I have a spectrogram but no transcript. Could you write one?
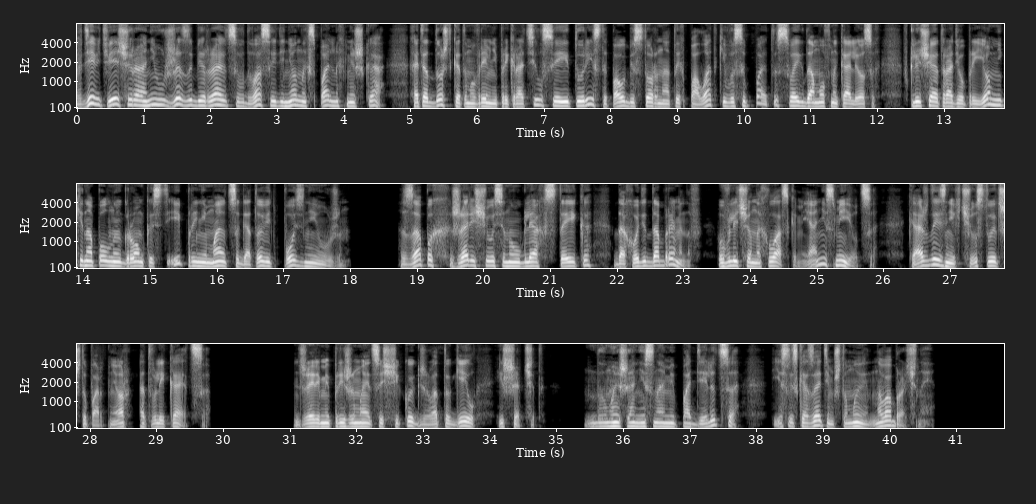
В девять вечера они уже забираются в два соединенных спальных мешка, хотя дождь к этому времени прекратился, и туристы по обе стороны от их палатки высыпают из своих домов на колесах, включают радиоприемники на полную громкость и принимаются готовить поздний ужин. Запах жарящегося на углях стейка доходит до бременов, увлеченных ласками, и они смеются — Каждый из них чувствует, что партнер отвлекается. Джереми прижимается щекой к животу Гейл и шепчет. «Думаешь, они с нами поделятся, если сказать им, что мы новобрачные?»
